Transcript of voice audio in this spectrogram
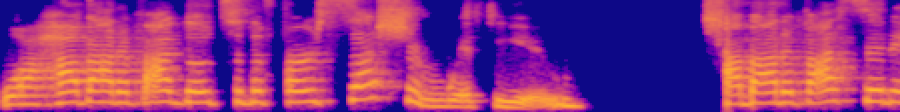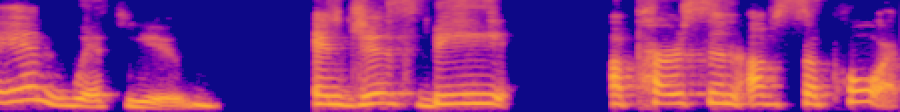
well, how about if I go to the first session with you? How about if I sit in with you and just be a person of support?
